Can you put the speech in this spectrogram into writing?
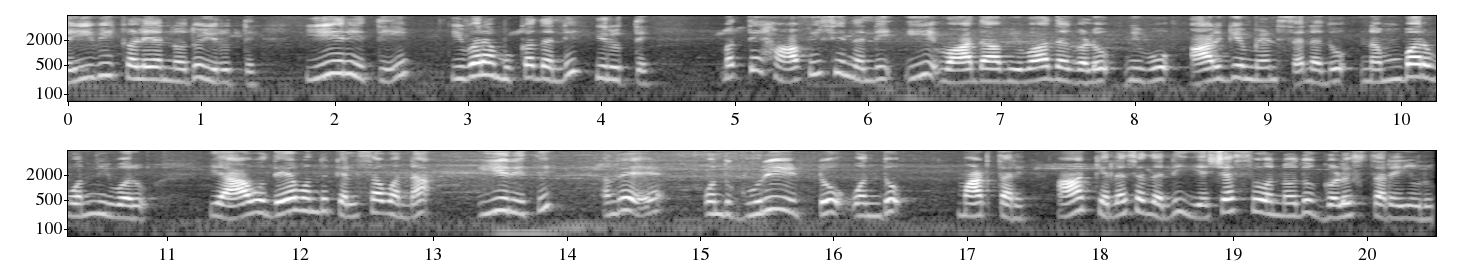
ದೈವಿ ಕಳೆ ಅನ್ನೋದು ಇರುತ್ತೆ. ಈ ರೀತಿ ಇವರ ಮುಖದಲ್ಲಿ ಇರುತ್ತೆ. ಮತ್ತು ಆಫೀಸಿನಲ್ಲಿ ಈ ವಾದ ವಿವಾದಗಳು ನೀವು ಆರ್ಗ್ಯುಮೆಂಟ್ಸ್ ಅನ್ನೋದು ನಂಬರ್ ಒನ್ ಇವರು. ಯಾವುದೇ ಒಂದು ಕೆಲಸವನ್ನು ಈ ರೀತಿ ಅಂದರೆ ಒಂದು ಗುರಿ ಇಟ್ಟು ಒಂದು ಮಾಡ್ತಾರೆ. ಆ ಕೆಲಸದಲ್ಲಿ ಯಶಸ್ಸು ಅನ್ನೋದು ಗಳಿಸ್ತಾರೆ ಇವರು.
